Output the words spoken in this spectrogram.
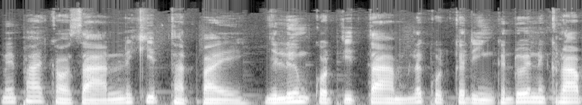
ไม่พลาดข่าวสารและคลิปถัดไป อย่าลืมกดติดตามและกดกระดิ่งกันด้วยนะครับ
